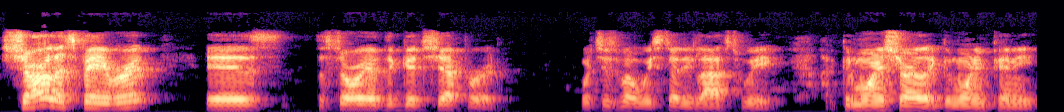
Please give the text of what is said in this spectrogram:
Charlotte's favorite is the story of the Good Shepherd, which is what we studied last week. Good morning, Charlotte. Good morning, Penny.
